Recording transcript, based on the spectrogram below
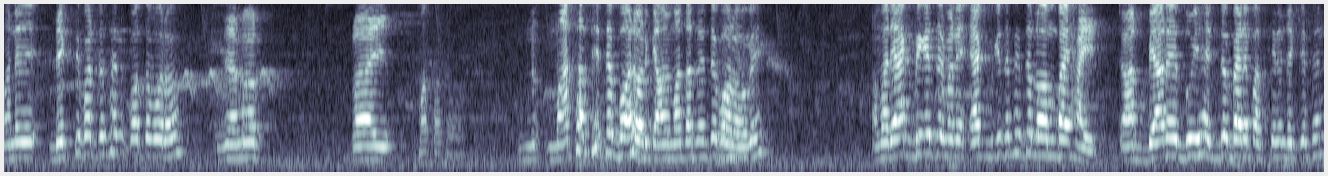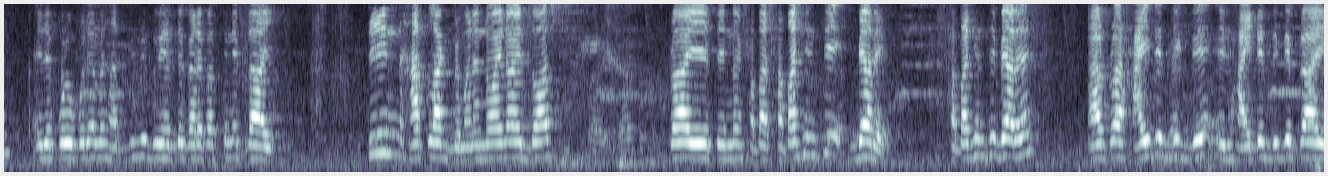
মানে দেখতে পারতেছেন কত বড়? যে আমার প্রায় মাথার থেকে বড় আর কি, আমার মাথার থেকে বড় হবে। আমার এক বিঘেতে মানে এক বিঘেতে থেকে লম্বাই হাইট আর বেড়ে দুই হাত দিয়ে বেড়ে পাচ্ছি না, দেখতেছেন? এই যে পুরোপুরি আমি হাত দিচ্ছি দুই হাত দিয়ে বেড়ে পাচ্ছি না, প্রায় তিন হাত লাগবে মানে নয় নয় দশ প্রায় তিন নয়, সাতাশ সাতাশ ইঞ্চি বেড়ে, সাতাশ ইঞ্চি বেড়ে, আর প্রায় হাইটের দিক দিয়ে, এই হাইটের দিক দিয়ে প্রায়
